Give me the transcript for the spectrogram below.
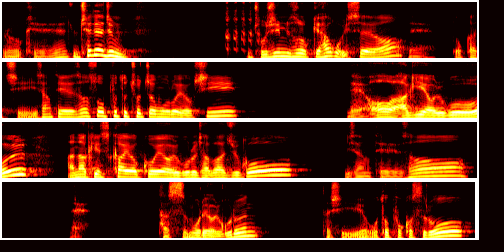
이렇게 좀 최대한 좀, 좀 조심스럽게 하고 있어요. 네 똑같이 이 상태에서 소프트 초점으로 역시 네 어 아기의 얼굴 아나킨 스카이어코의 얼굴을 잡아주고 이 상태에서 네 다스몰의 얼굴은 다시 오토포커스로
